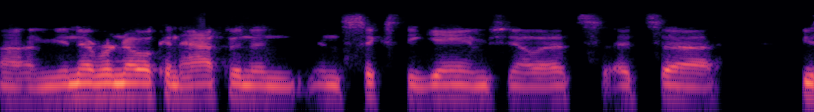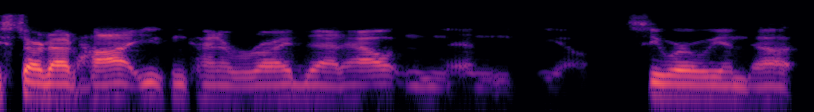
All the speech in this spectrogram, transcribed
um, you never know what can happen in in 60 games. You know, that's it's uh, you start out hot, you can kind of ride that out and and you know see where we end up.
